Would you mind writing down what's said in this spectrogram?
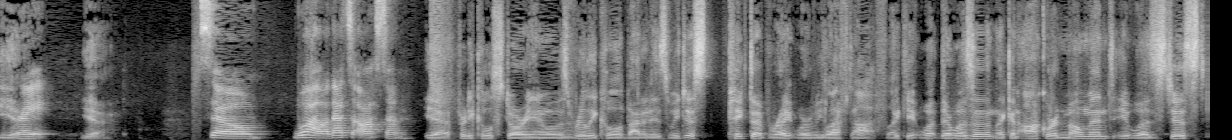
Yeah. right? Yeah. So, wow, that's awesome. Yeah, pretty cool story. And what was really cool about it is we just picked up right where we left off. Like it what there wasn't like an awkward moment. It was just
